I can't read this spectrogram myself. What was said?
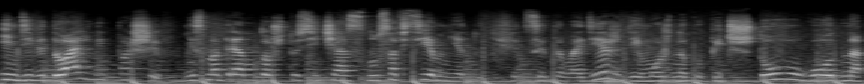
Индивидуальный пошив. Несмотря на то, что сейчас ну совсем нет дефицита в одежде и можно купить что угодно.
